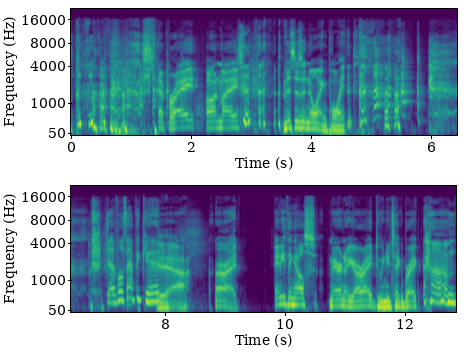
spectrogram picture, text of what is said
step right on my. This is annoying point. Devil's advocate. Yeah. All right. Anything else? Marin, are you all right? Do we need to take a break? Um,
